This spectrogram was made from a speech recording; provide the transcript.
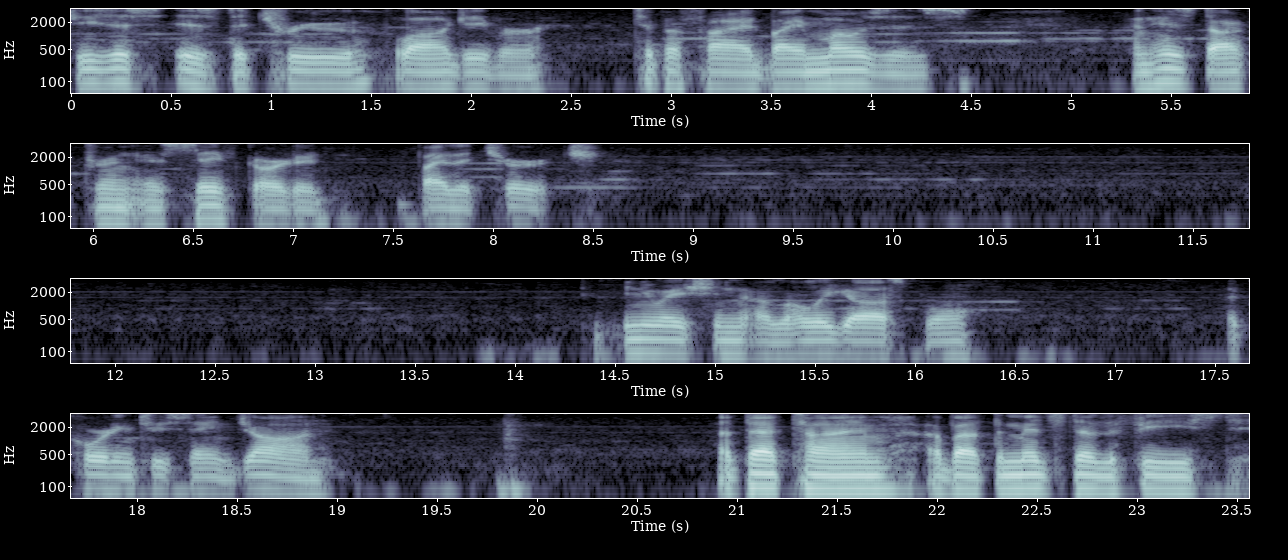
Jesus is the true lawgiver, typified by Moses and his doctrine is safeguarded by the church. Continuation of the Holy Gospel according to St. John. At that time, about the midst of the feast,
